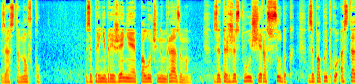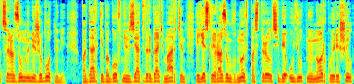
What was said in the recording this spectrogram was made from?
за остановку. За пренебрежение полученным разумом за торжествующий рассудок, за попытку остаться разумными животными. Подарки богов нельзя отвергать, Мартин, и если разум вновь построил себе уютную норку и решил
